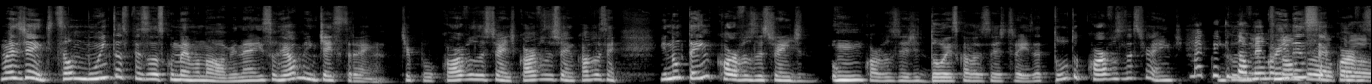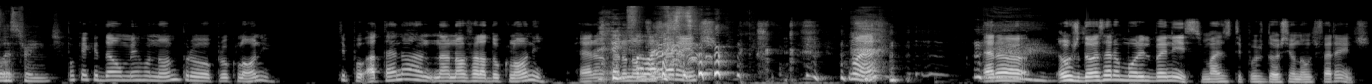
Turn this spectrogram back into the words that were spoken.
Mas, gente, são muitas pessoas com o mesmo nome, né? Isso realmente é estranho. Tipo, Corvus Lestrange, Corvus Lestrange, Corvus Lestrange. E não tem Corvus Lestrange 1, Corvus Lestrange 2, Corvus Lestrange 3. É tudo Corvus Lestrange. Mas por que, que dá o mesmo nome pro, é Corvus pro... Lestrange. Por que, que dá o mesmo nome pro, pro clone? Tipo, até na, na novela do clone era, era um nome diferente. Não é? Era. Os dois eram Murilo Benício, mas tipo, os dois tinham nome diferente.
